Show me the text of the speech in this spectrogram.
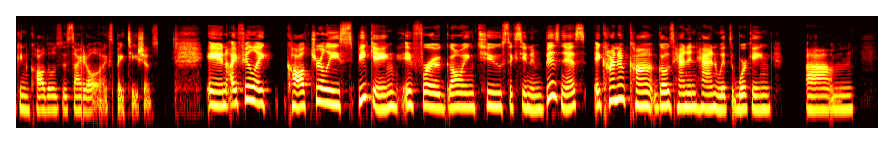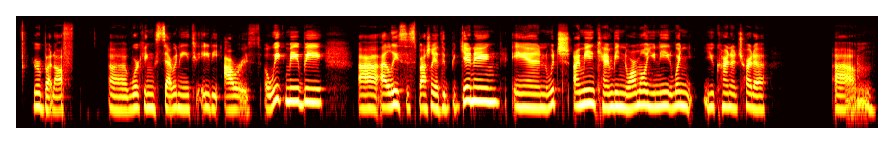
we can call those societal expectations. And I feel like culturally speaking, if we're going to succeed in business, it kind of goes hand in hand with working um, your butt off, uh, working 70 to 80 hours a week, maybe. Uh, at least especially at the beginning and which i mean can be normal you need when you kind of try to um,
